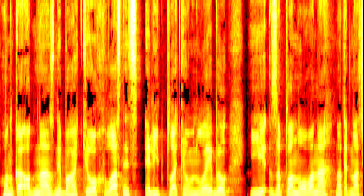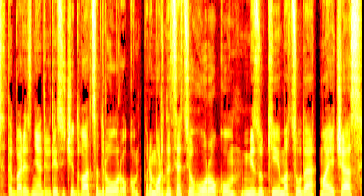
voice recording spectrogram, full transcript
Гонка одна з небагатьох власниць Elite Platinum Label і запланована на 13 березня 2022 року. Переможниця цього року Мізукі Мацуда має час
